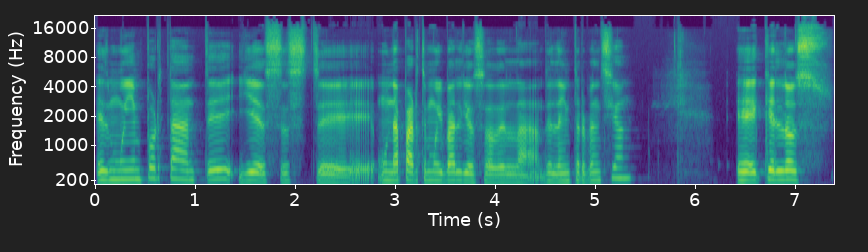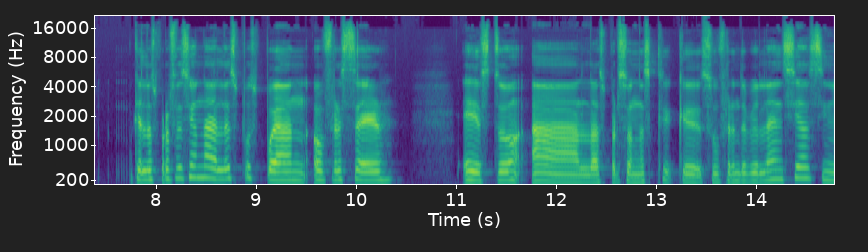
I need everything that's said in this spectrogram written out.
es muy importante y es este, una parte muy valiosa de la, intervención. Eh, que los que los profesionales pues puedan ofrecer esto a las personas que, sufren de violencia sin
